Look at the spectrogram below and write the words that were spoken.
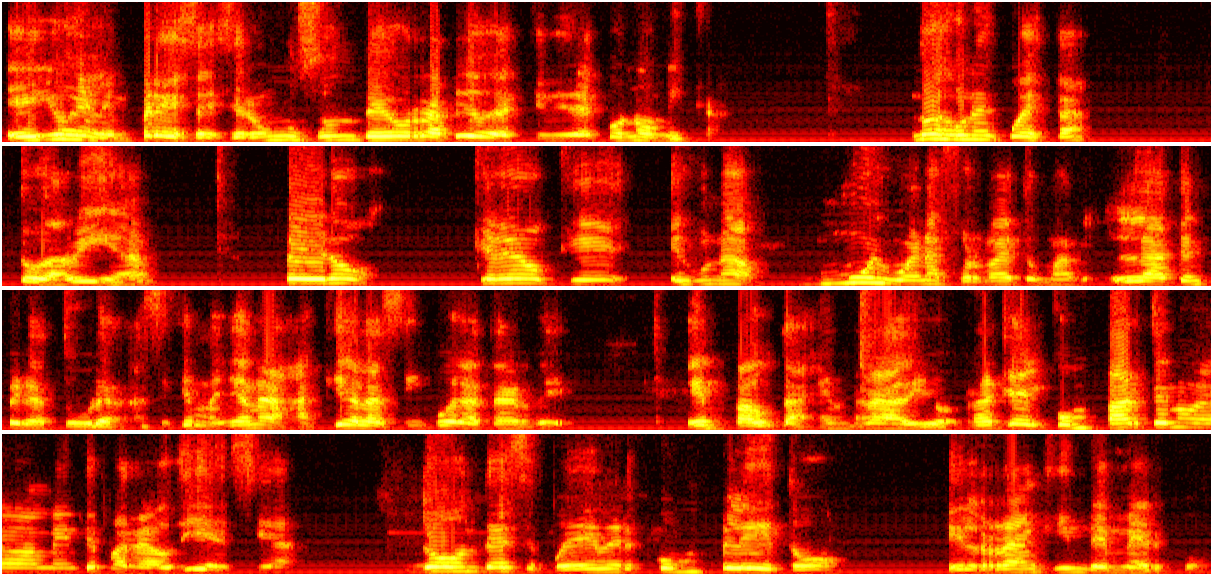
Ellos en la empresa hicieron un sondeo rápido de actividad económica. No es una encuesta todavía, pero creo que es una muy buena forma de tomar la temperatura. Así que mañana aquí a las 5 de la tarde en Pauta en Radio. Raquel, comparte nuevamente para la audiencia dónde se puede ver completo el ranking de Merco.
